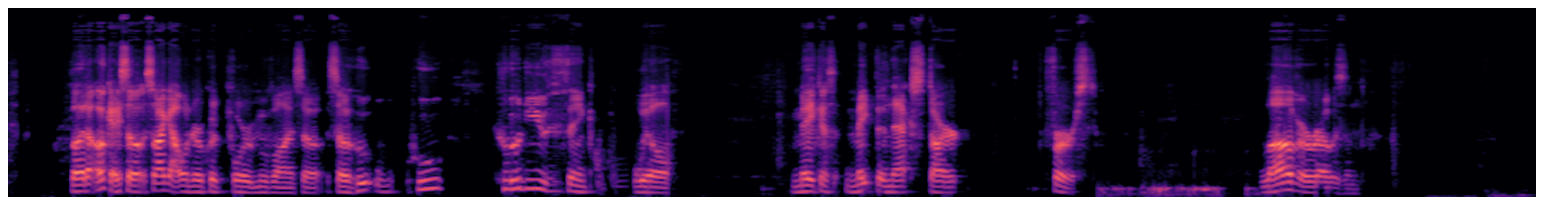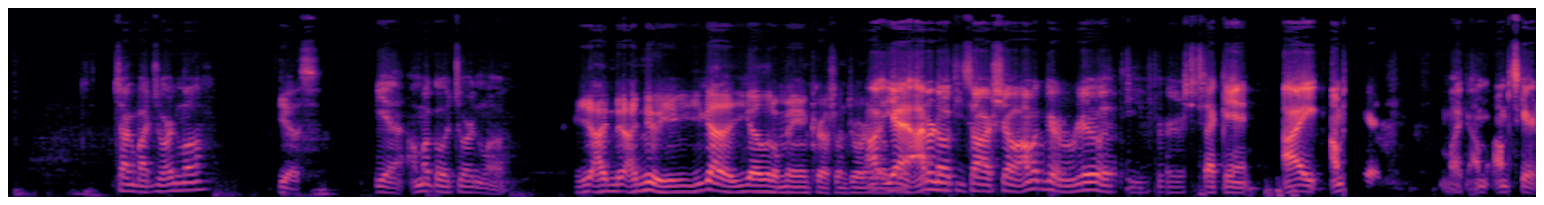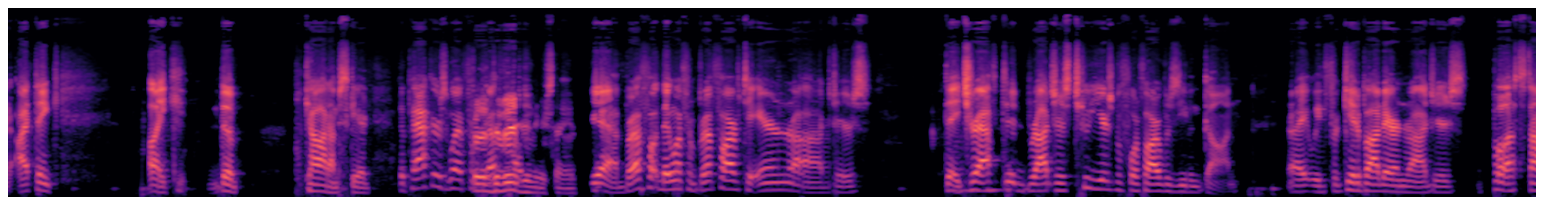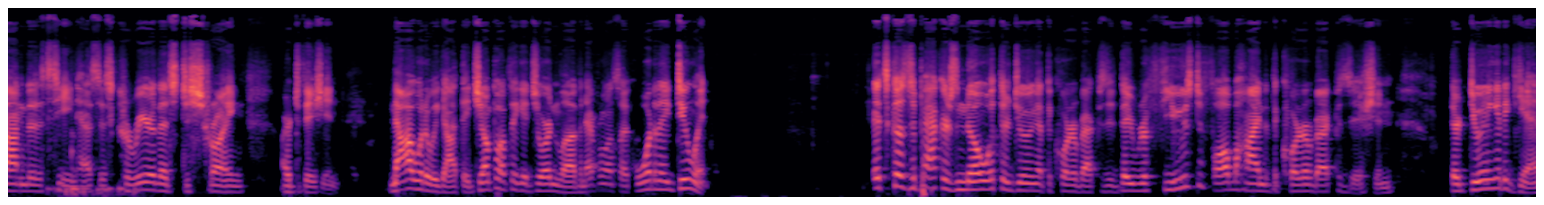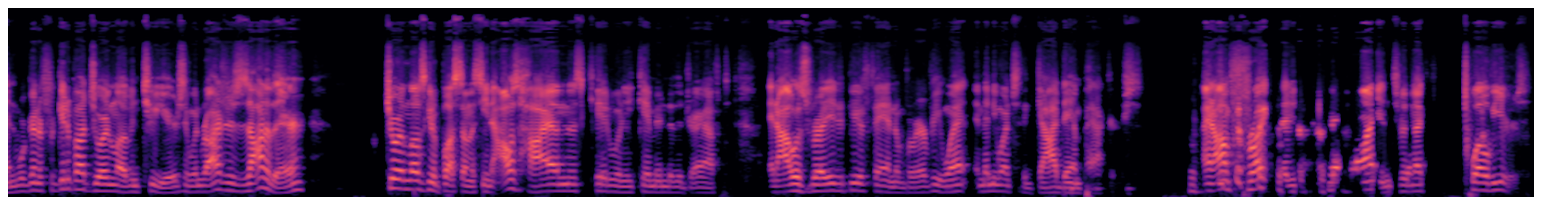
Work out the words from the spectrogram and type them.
But uh, okay, so so I got one real quick before we move on. So so who who who do you think will make us make the next start first? Love or Rosen? Talking about Jordan Love. Yes. Yeah, I'm gonna go with Jordan Love. Yeah, I knew. I knew you. You got a you got a little man crush on Jordan. Uh, yeah, I don't know if you saw our show. I'm gonna get real with you for a second. I I'm scared. Like I'm I'm scared. I think like the God, I'm scared. The Packers went for from the Brett Favre- division. You're saying. yeah, Brett. They went from Brett Favre to Aaron Rodgers. They drafted Rodgers two years before Favre was even gone. Right? We forget about Aaron Rodgers. Busts onto the scene, has this career that's destroying our division. Now what do we got? They jump up, they get Jordan Love, and everyone's like, "What are they doing?" It's because the Packers know what they're doing at the quarterback position. They refuse to fall behind at the quarterback position. They're doing it again. We're going to forget about Jordan Love in two years, and when Rodgers is out of there, Jordan Love's going to bust on the scene. I was high on this kid when he came into the draft, and I was ready to be a fan of wherever he went, and then he went to the goddamn Packers, and I'm frightened that he's Lions for the next twelve years.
